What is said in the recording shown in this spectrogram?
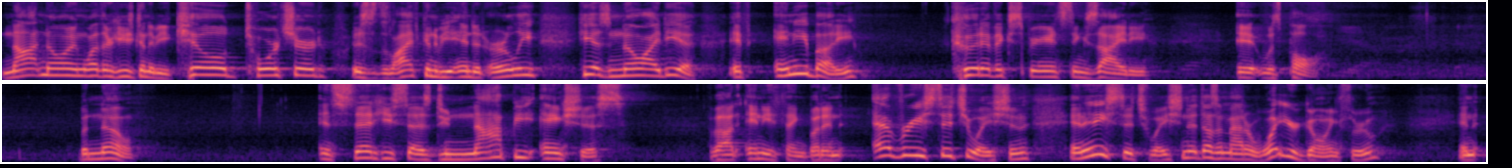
not knowing whether he's going to be killed, tortured, is his life going to be ended early. He has no idea. If anybody could have experienced anxiety, it was Paul. But no. Instead, he says, Do not be anxious about anything, but in every situation, in any situation, it doesn't matter what you're going through in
